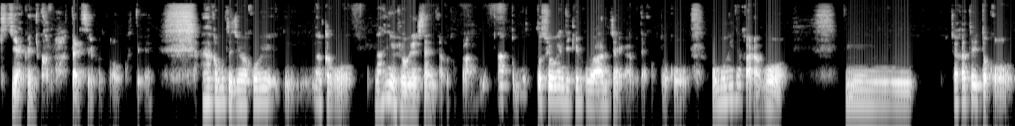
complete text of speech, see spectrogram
聞き役にこう回ったりすることが多くて、なんかもっと自分はこういう、なんかこう、何を表現したいんだろうとか、なんかもっと表現できることがあるんじゃないかみたいなことをこう思いながらも、うん、どちらかというとこ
